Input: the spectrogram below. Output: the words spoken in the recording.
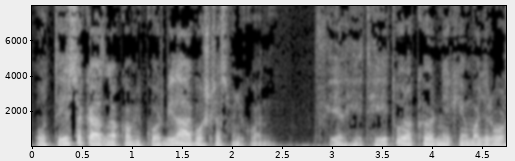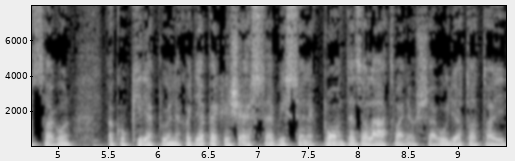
ott éjszakáznak, amikor világos lesz, mondjuk olyan fél hét-hét óra környékén Magyarországon, akkor kirepülnek a gyepek, és estre visszajönnek, pont ez a látványosság ugye a tatai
